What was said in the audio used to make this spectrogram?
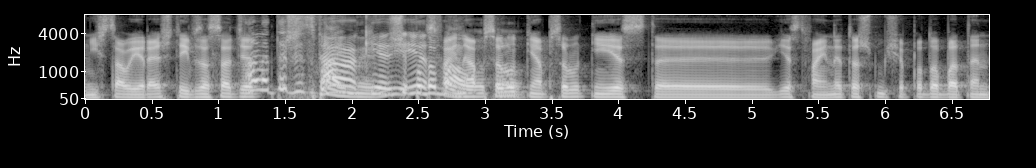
niż całej reszty i w zasadzie... Ale też jest tak, fajny. jest, jest fajny, absolutnie, to. absolutnie jest, e, jest fajny. Też mi się podoba ten,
